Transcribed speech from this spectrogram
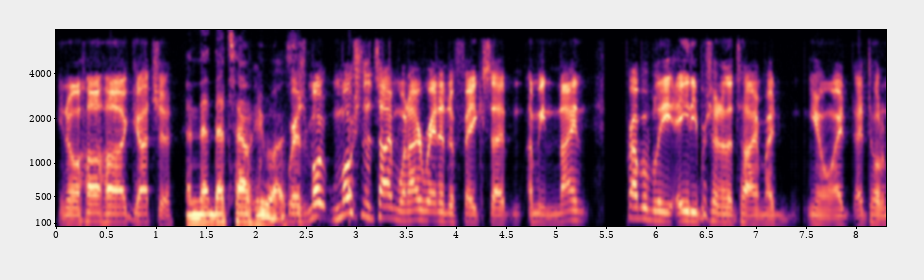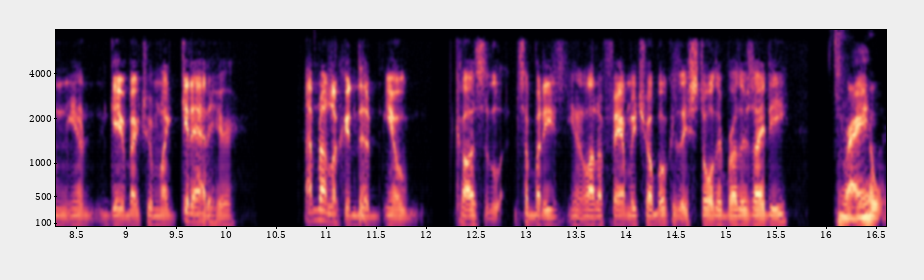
you know, haha, I gotcha. And then that's how he was. Whereas mo- most of the time when I ran into fakes, I, I mean, nine, probably eighty percent of the time, I, you know, I, I told him, you know, gave it back to him, like, get out of here. I'm not looking to, you know, cause somebody's, you know, a lot of family trouble because they stole their brother's ID. right. So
